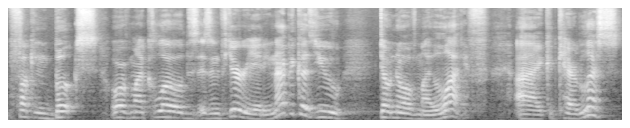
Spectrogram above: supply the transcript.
fucking books or of my clothes is infuriating. Not because you don't know of my life. I could care less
